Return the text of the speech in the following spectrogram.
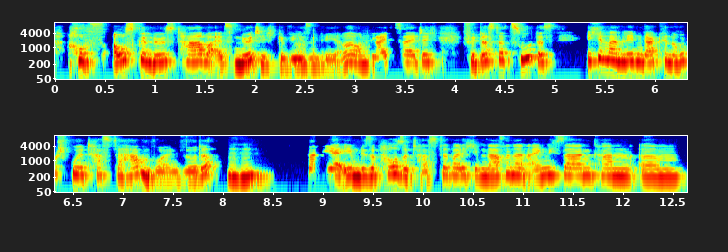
auf, ausgelöst habe, als nötig gewesen okay. wäre. Und gleichzeitig führt das dazu, dass ich in meinem Leben gar keine Rückspultaste haben wollen würde, mhm. sondern eher eben diese Pause-Taste, weil ich im Nachhinein eigentlich sagen kann, ähm,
